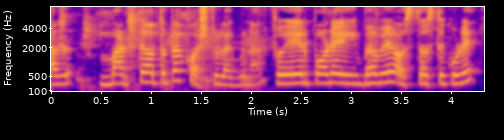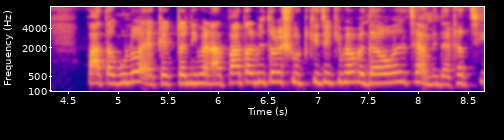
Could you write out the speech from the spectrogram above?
আর বাটতে অতটা কষ্ট লাগবে না। তো এরপরে এইভাবে আস্তে আস্তে করে পাতাগুলো এক একটা নেবেন। আর পাতার ভিতরে শুটকি যে কীভাবে দেওয়া হয়েছে আমি দেখাচ্ছি।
